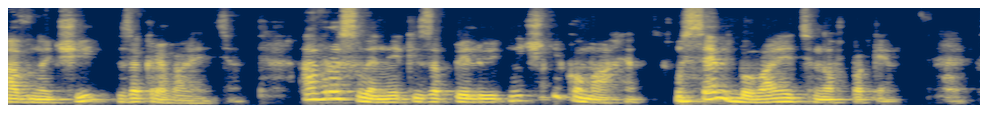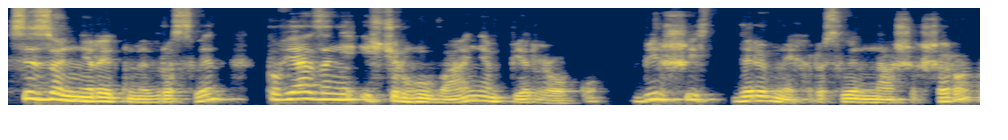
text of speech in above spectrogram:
а вночі закривається. А в рослин, які запилюють нічні комахи, усе відбувається навпаки. Сезонні ритми в рослин пов'язані із чергуванням пір року. Більшість деревних рослин наших широт,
